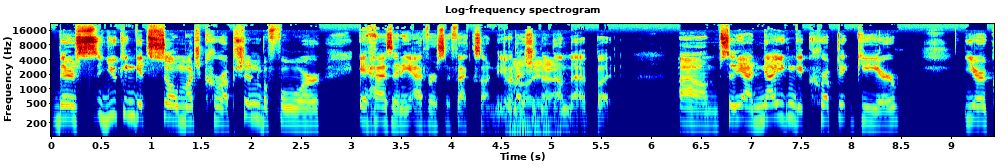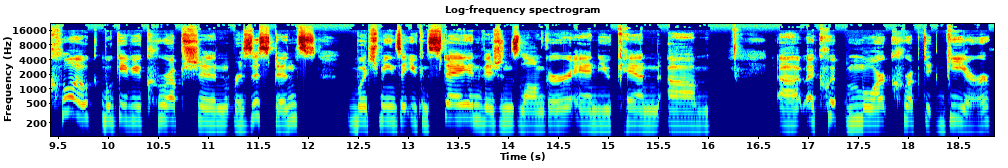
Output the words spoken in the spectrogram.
there's you can get so much corruption before it has any adverse effects on you, and I Oh, should yeah. have done that. But um, so yeah, now you can get corrupted gear. Your cloak will give you corruption resistance, which means that you can stay in visions longer and you can um, uh, equip more corrupted gear.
